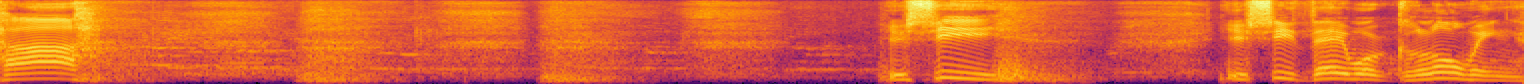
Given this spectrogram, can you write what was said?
Ah. You see, you see, they were glowing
